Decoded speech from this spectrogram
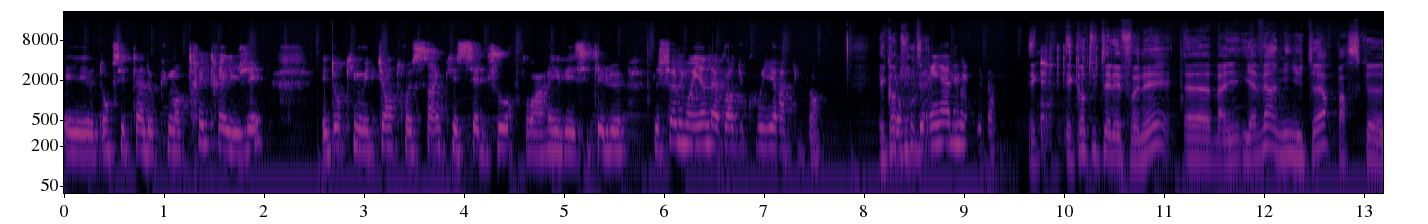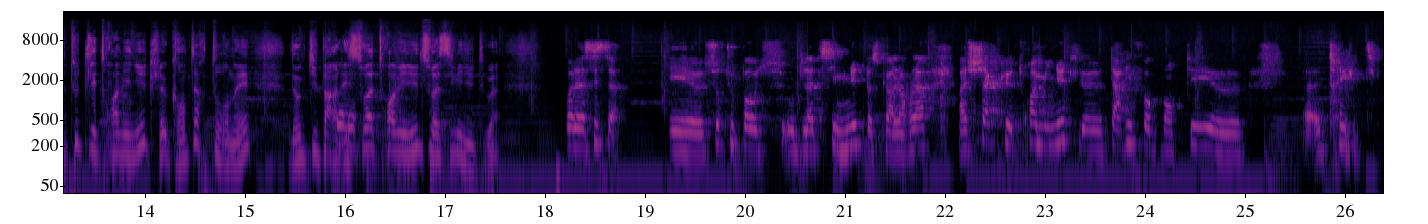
Et donc c'était un document très très léger. Et donc il mettait entre 5 et 7 jours pour arriver. C'était le, seul moyen d'avoir du courrier rapidement. Et quand tu rien mettre dedans. Et, quand tu téléphonais, euh, ben, il y avait un minuteur parce que toutes les 3 minutes, le compteur tournait. Donc tu parlais soit 3 minutes, soit 6 minutes. Quoi. Voilà, c'est ça. Et surtout pas au-delà de 6 minutes parce que alors là, à chaque 3 minutes, le tarif augmentait très vite.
